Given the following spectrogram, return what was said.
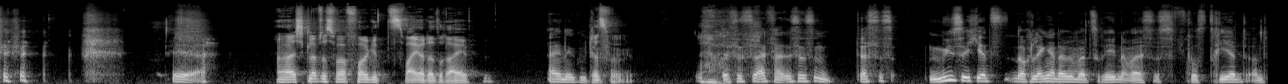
ja, ah, ich glaube, das war Folge zwei oder drei. eine gute Das war- Folge. Das ist einfach, es ist ein, das ist müßig jetzt noch länger darüber zu reden, aber es ist frustrierend und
